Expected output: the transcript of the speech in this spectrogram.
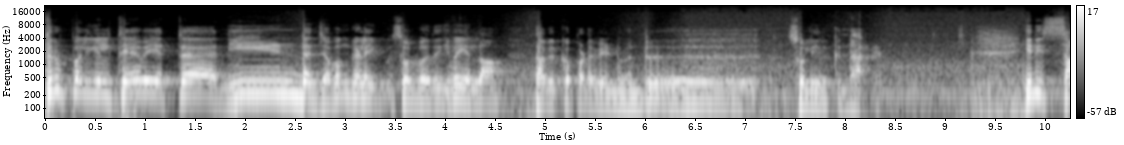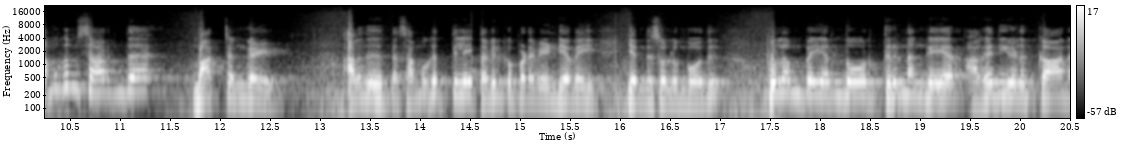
திருப்பலியில் தேவையற்ற நீண்ட ஜபங்களை சொல்வது இவையெல்லாம் தவிர்க்கப்பட வேண்டும் என்று சொல்லியிருக்கின்றார்கள். இனி சமூகம் சார்ந்த மாற்றங்கள் அல்லது சமூகத்திலே தவிர்க்கப்பட வேண்டியவை என்று சொல்லும்போது புலம்பெயர்ந்தோர் திருநங்கையர் அகதிகளுக்கான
